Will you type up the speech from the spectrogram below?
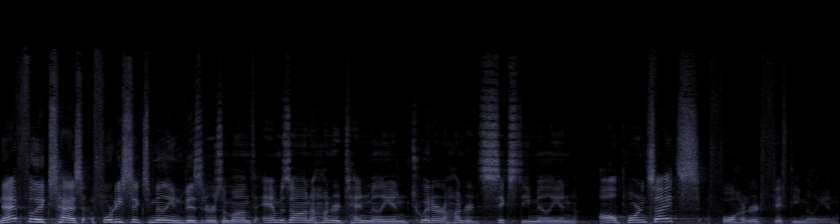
Netflix has 46 million visitors a month, Amazon 110 million, Twitter 160 million, all porn sites 450 million.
